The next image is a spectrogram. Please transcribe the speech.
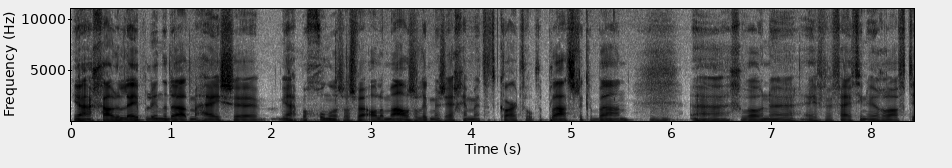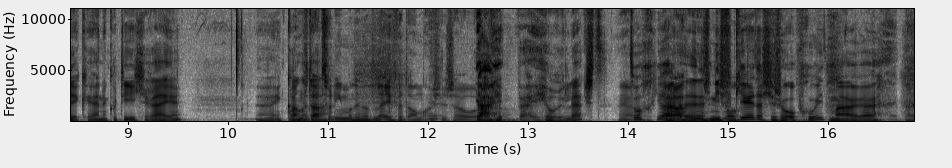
Ja, een gouden lepel inderdaad. Maar hij is eh, ja, begonnen zoals wij allemaal, zal ik maar zeggen, met het karten op de plaatselijke baan. Mhm. Eh, gewoon eh, even 15 euro aftikken en een kwartiertje rijden. Eh, in Hoe Canada. staat zo iemand in het leven dan, als je zo... Ja, eh, he- heel relaxed, Ja. toch? Ja, Ja, dat is niet verkeerd als je zo opgroeit, maar eh, Maar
